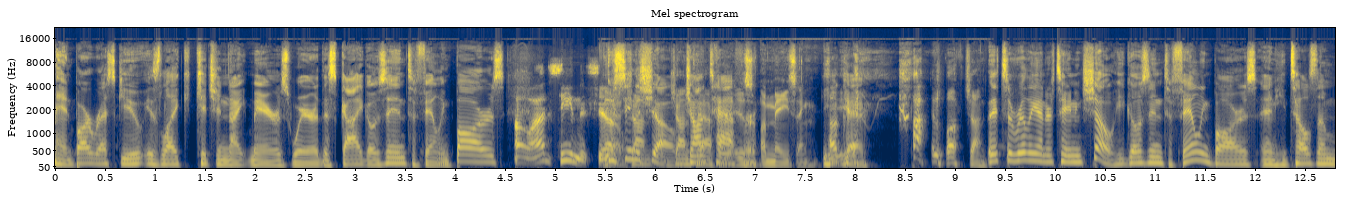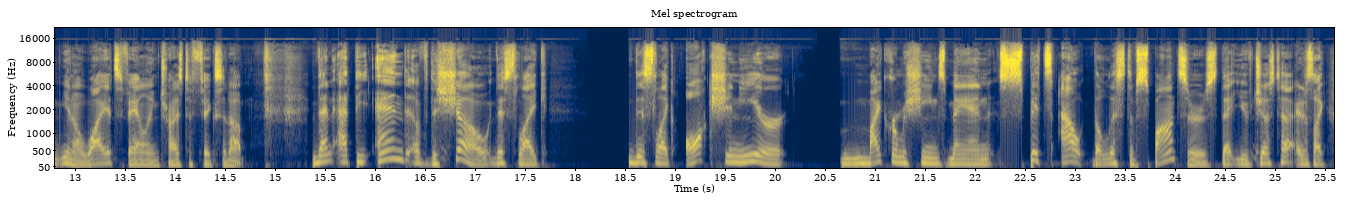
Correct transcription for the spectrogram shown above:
And Bar Rescue is like Kitchen Nightmares, where this guy goes into failing bars. Oh, I've seen the show. You've seen Jon, the show. Jon, Jon Taffer, Taffer. is amazing. Okay. I love Jon. It's a really entertaining show. He goes into failing bars and he tells them, you know, why it's failing, tries to fix it up. Then at the end of the show, this like this like auctioneer Micro Machines man spits out the list of sponsors that you've just had. And it's like,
